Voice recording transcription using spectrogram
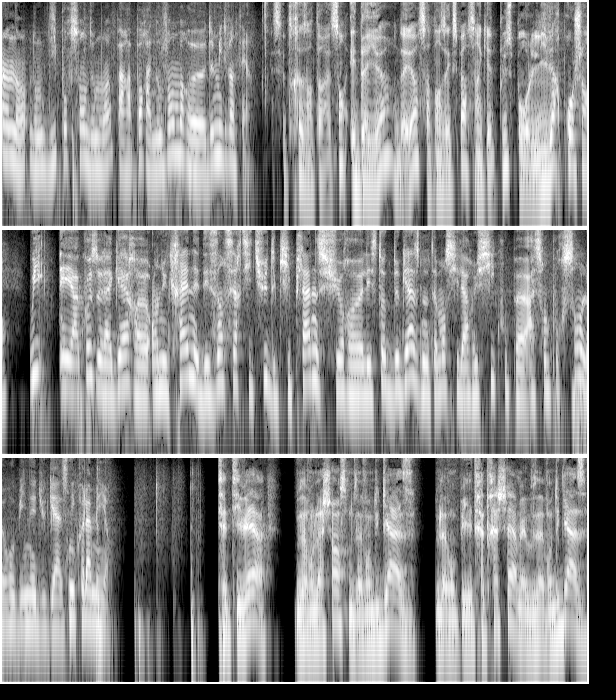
un an, donc 10% de moins par rapport à novembre 2021. C'est très intéressant. Et d'ailleurs, d'ailleurs, certains experts s'inquiètent plus pour l'hiver prochain. Oui, et à cause de la guerre euh, en Ukraine et des incertitudes qui planent sur euh, les stocks de gaz, notamment si la Russie coupe euh, à 100% le robinet du gaz. Nicolas Meillan. Cet hiver, nous avons de la chance, nous avons du gaz. Nous l'avons payé très très cher, mais nous avons du gaz.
